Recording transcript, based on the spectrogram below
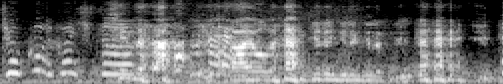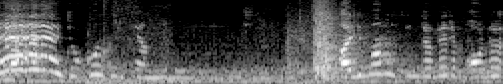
Çok korkunçtu. Şimdi kayboldu. gülün gülün gülün. Çok korkunç yalnız. Ali Baros'un döverim orada.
